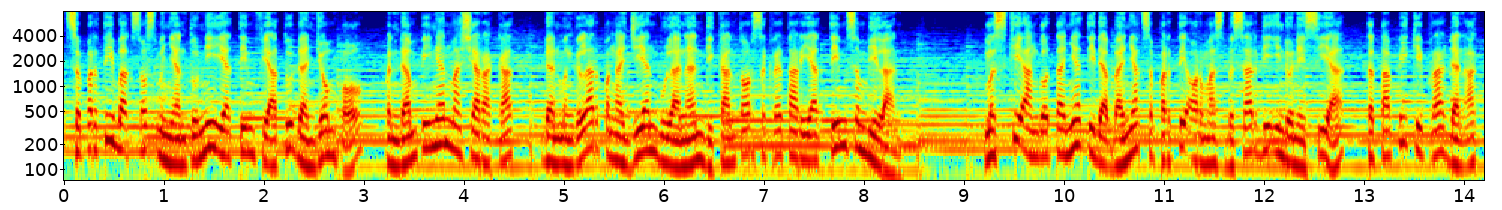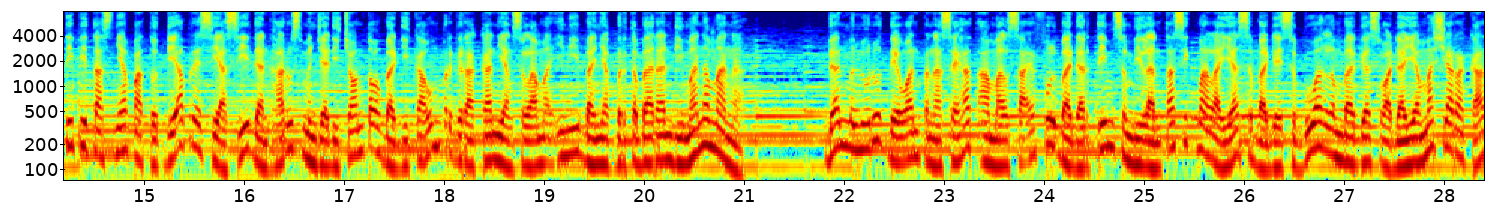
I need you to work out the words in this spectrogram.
Seperti baksos menyantuni yatim piatu dan jompo, pendampingan masyarakat, dan menggelar pengajian bulanan di kantor sekretariat Tim 9. Meski anggotanya tidak banyak seperti ormas besar di Indonesia, tetapi kiprah dan aktivitasnya patut diapresiasi dan harus menjadi contoh bagi kaum pergerakan yang selama ini banyak bertebaran di mana-mana. Dan menurut Dewan Penasehat Amal Saiful Badar Tim 9 Tasikmalaya sebagai sebuah lembaga swadaya masyarakat,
